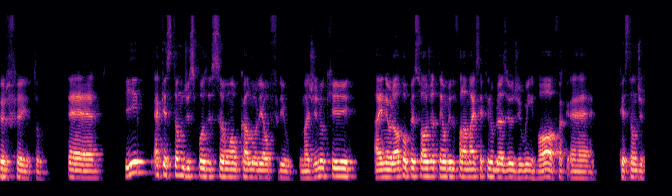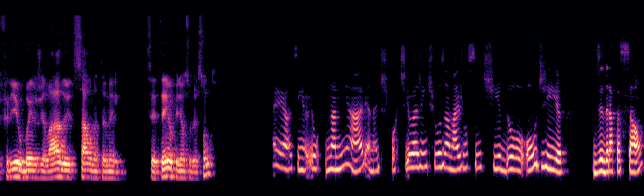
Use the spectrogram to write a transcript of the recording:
Perfeito. É, e a questão de exposição ao calor e ao frio? Imagino que aí na Europa o pessoal já tem ouvido falar mais aqui no Brasil de Wim Hof, é, questão de frio, banho gelado e sauna também. Você tem opinião sobre o assunto? É, assim, eu, na minha área, né, de esportiva, a gente usa mais no sentido ou de desidratação,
